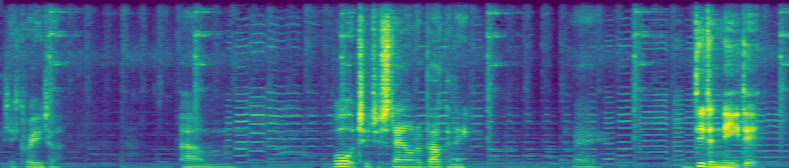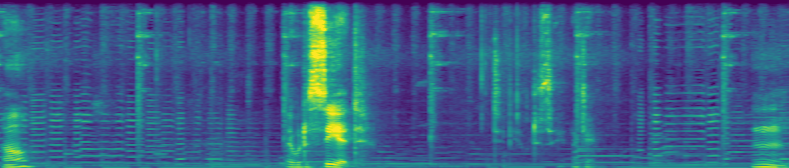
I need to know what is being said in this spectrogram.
Okay, creator. Um, bought to just stand on a balcony. Okay. Didn't need it, huh? Able to see it. To be able to see it. Okay. 嗯，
